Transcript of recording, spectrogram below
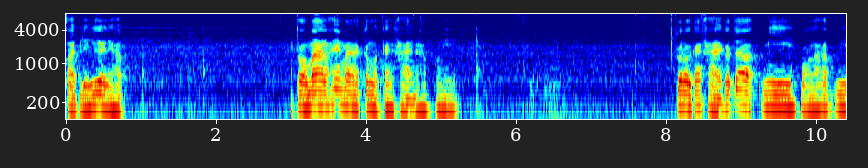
ใส่ไปเรื่อยๆเลยครับ ต่อมาเราให้มากำหนดการขายนะครับตรงนี้กำหนดการขายก็จะมีบอกแล้วครับ มี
